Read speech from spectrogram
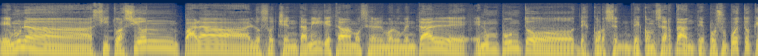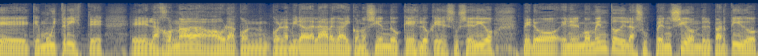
en una situación para los 80.000 que estábamos en el Monumental, eh, en un punto desconcertante. Por supuesto que, que muy triste eh, la jornada, ahora con, con la mirada larga y conociendo qué es lo que sucedió, pero en el momento de la suspensión del partido,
